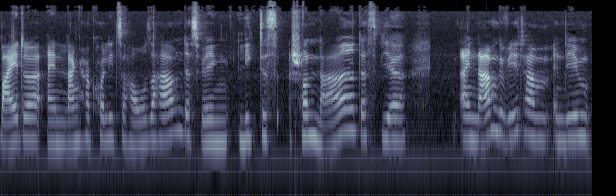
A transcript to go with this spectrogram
beide einen Langhaar-Collie zu Hause haben. Deswegen liegt es schon nahe, dass wir einen Namen gewählt haben, in dem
